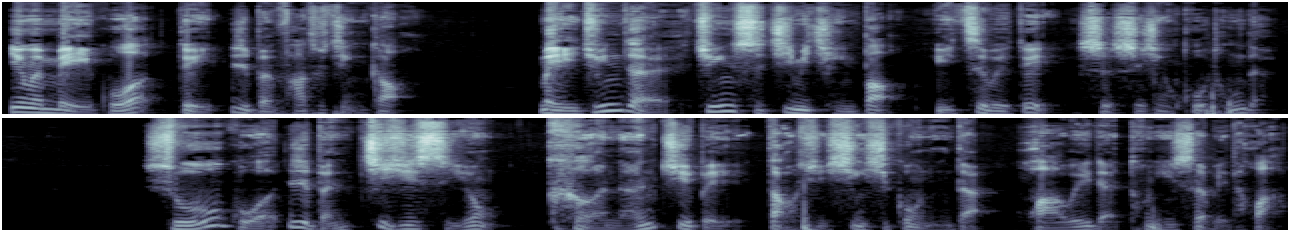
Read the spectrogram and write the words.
因为美国对日本发出警告，美军的军事机密情报与自卫队是实行互通的。如果日本继续使用可能具备盗取信息功能的华为的通讯设备的话，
